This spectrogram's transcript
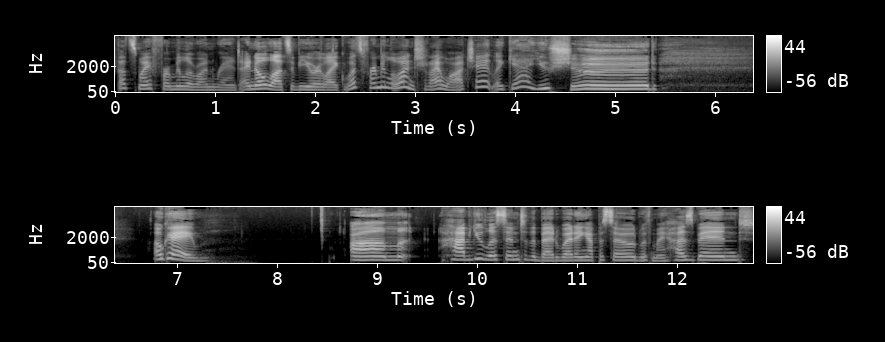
that's my Formula One rant. I know lots of you are like, what's Formula One? Should I watch it? Like, yeah, you should. Okay. Um, have you listened to the bedwetting episode with my husband?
